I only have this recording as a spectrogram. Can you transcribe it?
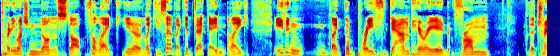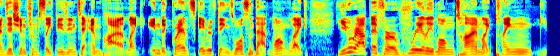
pretty much non-stop for like, you know, like you said, like a decade, like even like the brief down period from the transition from Sleepy's into Empire, like in the grand scheme of things, wasn't that long. Like you were out there for a really long time, like playing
